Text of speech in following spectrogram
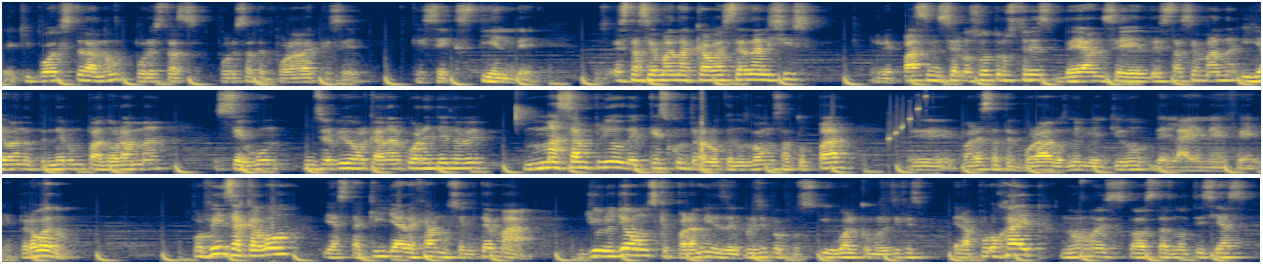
equipo extra, ¿no? Por, estas, por esta temporada que se, que se extiende. Pues, esta semana acaba este análisis, repásense los otros tres, véanse el de esta semana y ya van a tener un panorama, según un servidor Canal 49, más amplio de qué es contra lo que nos vamos a topar eh, para esta temporada 2021 de la NFL. Pero bueno, por fin se acabó y hasta aquí ya dejamos el tema Julio Jones, que para mí desde el principio, pues igual como les dije, era puro hype, ¿no? Es todas estas noticias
